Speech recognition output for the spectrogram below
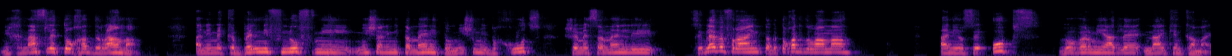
נכנס לתוך הדרמה, אני מקבל נפנוף ממי שאני מתאמן איתו, מישהו מבחוץ שמסמן לי, שים לב אפרים, אתה בתוך הדרמה, אני עושה אופס ועובר מיד לנייקן קמאי.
